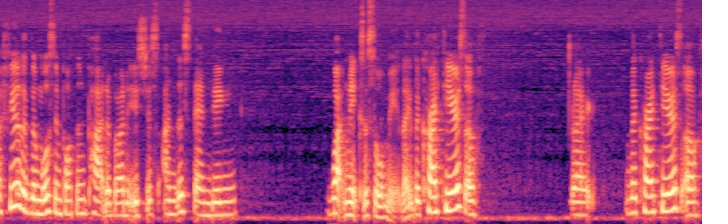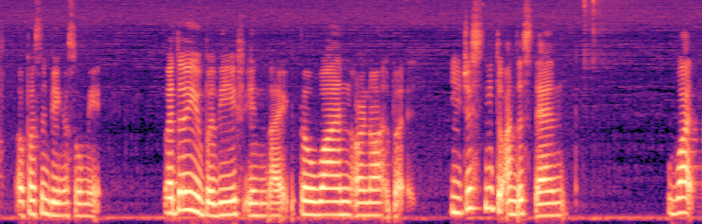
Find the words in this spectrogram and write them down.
I feel like the most important part about it is just understanding what makes a soulmate. Like the criteria of like the criteria of a person being a soulmate. Whether you believe in like the one or not, but you just need to understand what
